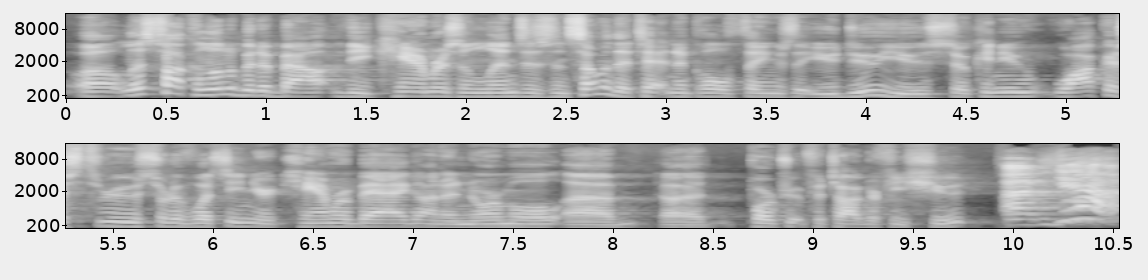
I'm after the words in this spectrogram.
Uh, let's talk a little bit about the cameras and lenses and some of the technical things that you do use. So can you walk us through sort of what's in your camera bag on a normal uh, uh, portrait photography shoot? Um, yeah,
